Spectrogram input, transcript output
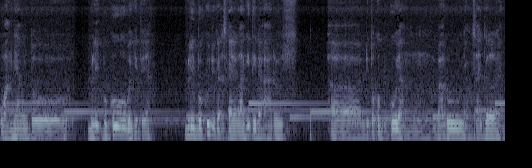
uangnya untuk beli buku begitu ya. Beli buku juga sekali lagi tidak harus uh, di toko buku yang baru yang segel yang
